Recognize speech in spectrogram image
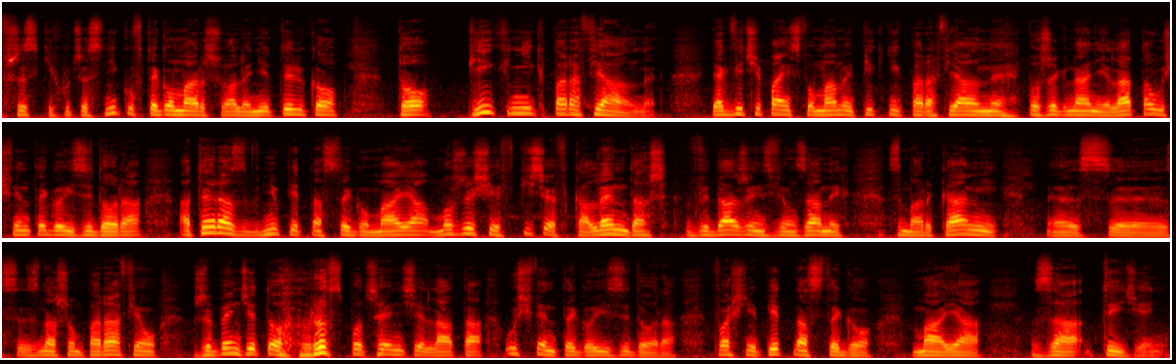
wszystkich uczestników tego marszu, ale nie tylko, to piknik parafialny. Jak wiecie Państwo, mamy piknik parafialny Pożegnanie lata u świętego Izydora, a teraz w dniu 15 maja może się wpisze w kalendarz wydarzeń związanych z markami, e, z, z, naszą parafią, że będzie to rozpoczęcie lata u świętego Izydora. Właśnie 15 maja za tydzień.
